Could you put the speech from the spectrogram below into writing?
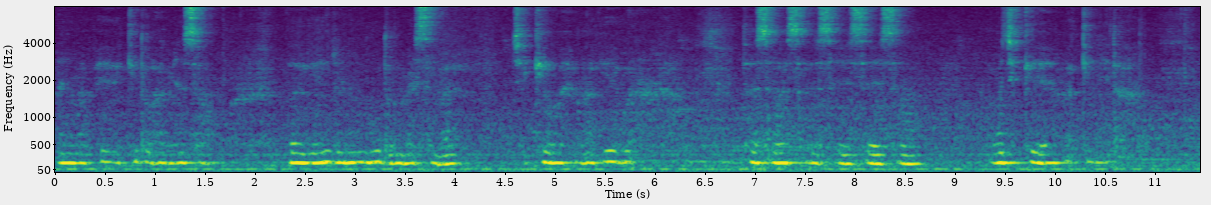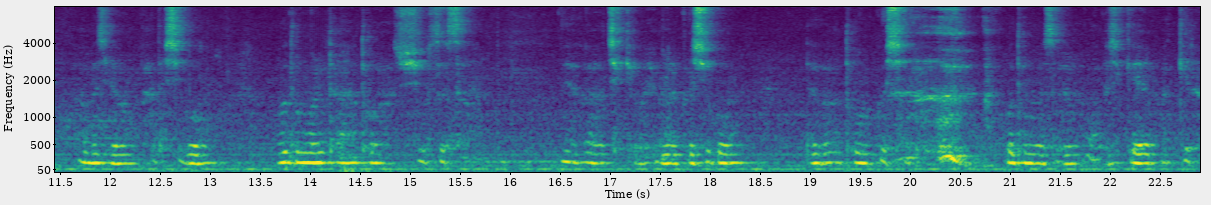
하나님 앞에 기도하면서 너에게 이르는 모든 말씀을 지켜 행하기 원하노라. 다스와스에서 아버지께 맡깁니다. 아버지여 받으시고 모든 걸 다 도와주시옵소서. 내가 지켜 행할 것이고 내가 도울 것이니 모든 것을 아버지께 맡기라.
